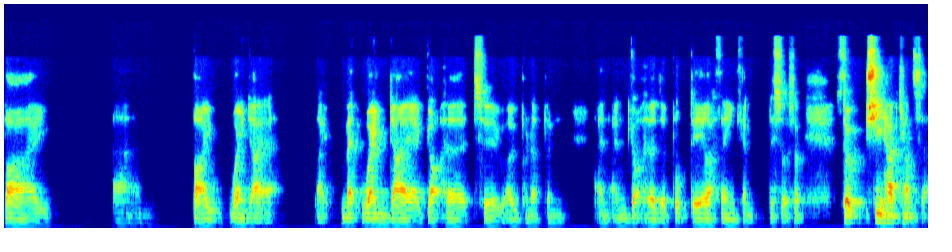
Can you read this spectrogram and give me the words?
by um, by Wayne Dyer. Like met Wayne Dyer got her to open up and and and got her the book deal, I think, and this sort of stuff. So she had cancer,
